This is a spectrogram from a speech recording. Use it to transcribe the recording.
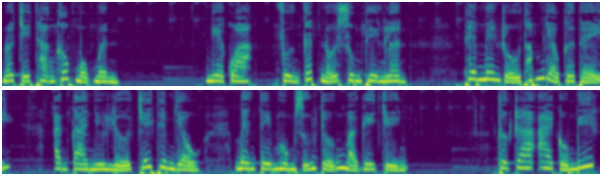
Nó chỉ thăng khóc một mình. Nghe qua Vương Cách nổi sung thiên lên. Thêm men rượu thấm vào cơ thể. Anh ta như lửa chế thêm dầu, Bèn tìm hùng xưởng trưởng mà gây chuyện. Thực ra ai cũng biết,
